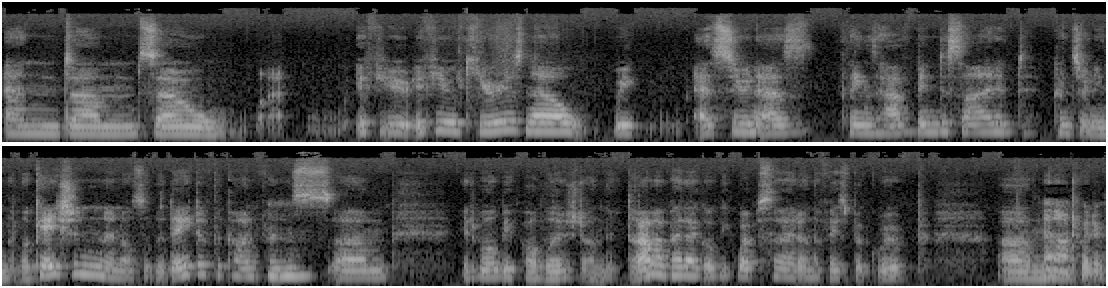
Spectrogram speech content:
And um, so, if you if you're curious now, we as soon as things have been decided concerning the location and also the date of the conference, Mm-hmm. um, it will be published on the Drama Pedagogic website, on the Facebook group, um, And on Twitter.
